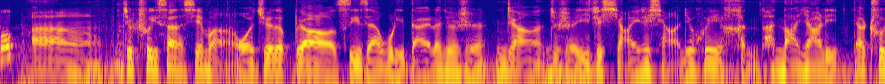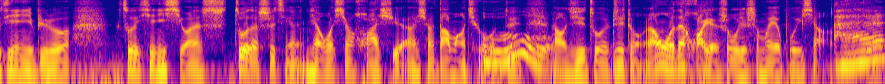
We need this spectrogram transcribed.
嗯，就出去散散心嘛。我觉得不要自己在屋里待着，就是你这样，就是一直想，一直想，就会很很大压力。要出去，你比如做一些你喜欢做的事情。你像我喜欢滑雪，喜欢打网球，对，然后我就去做这种。然后我在滑雪的时候，我就什么也不会想，哎，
